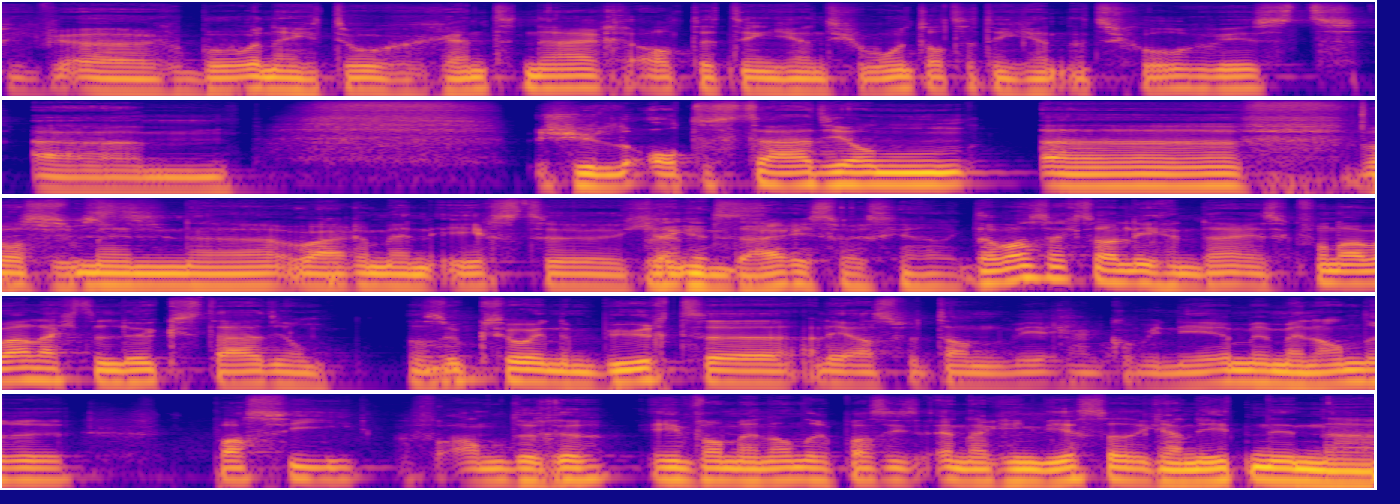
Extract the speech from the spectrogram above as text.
ik, eh, geboren en getogen Gentenaar. Altijd in Gent gewoond, altijd in Gent naar school geweest. Ehm Jules Ottestadion eh was mijn, eh, waren mijn eerste Gent. Legendarisch waarschijnlijk. Dat was echt wel legendarisch. Ik vond dat wel echt een leuk stadion. Dat is ook zo in de buurt. allee, als we het dan weer gaan combineren met mijn andere passie, of andere, een van mijn andere passies. En dan ging de eerste gaan eten in, eh,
